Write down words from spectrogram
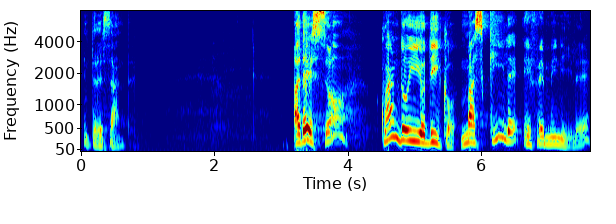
Interessante. Adesso, quando io dico maschile e femminile,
